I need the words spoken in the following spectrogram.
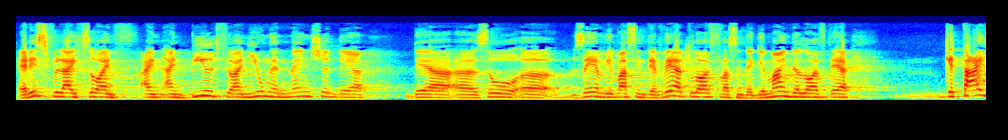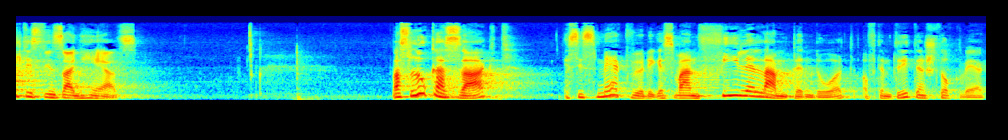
Er ist vielleicht so ein, ein, ein Bild für einen jungen Menschen, der, der äh, so äh, sehen wir, was in der Welt läuft, was in der Gemeinde läuft, der geteilt ist in sein Herz. Was Lukas sagt, es ist merkwürdig, es waren viele Lampen dort auf dem dritten Stockwerk.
